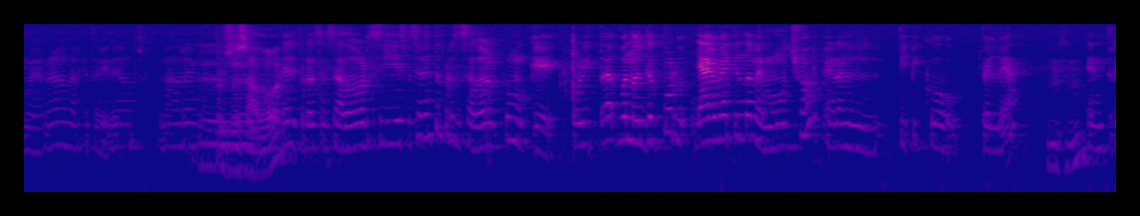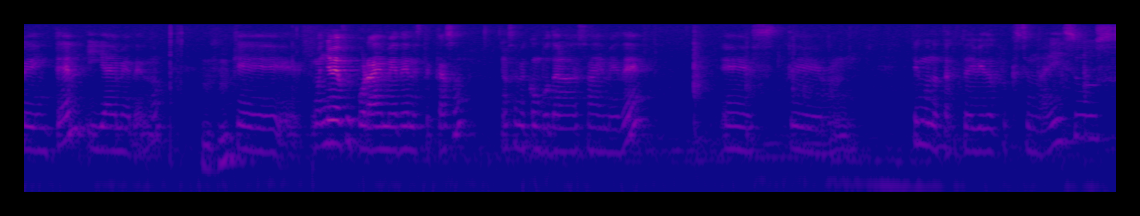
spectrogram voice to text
RAM, tarjeta de video, tarjeta madre. El- Procesador. El procesador, sí, especialmente el procesador como que ahorita, bueno, yo por ya metiéndome mucho, era el típico pelea entre Intel y AMD, ¿no? Que, bueno, yo me fui por AMD en este caso, o sea, mi computadora es AMD, este, Tengo una tarjeta de video, creo que es una Asus.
